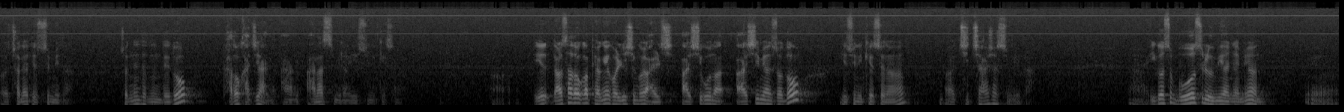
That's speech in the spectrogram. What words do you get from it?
어, 전해 듣습니다. 전해 듣는데도 바로 가지 않, 않았습니다. 예수님께서는 어, 예, 나사로가 병에 걸리신 걸 아시, 아시고 나, 아시면서도 예수님께서는 어, 지체하셨습니다. 어, 이것은 무엇을 의미하냐면 어,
